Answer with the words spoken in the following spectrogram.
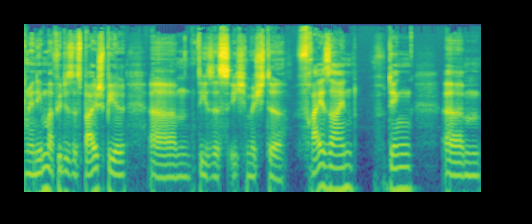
wir nehmen mal für dieses Beispiel ähm, dieses Ich möchte frei sein Ding. Ähm,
